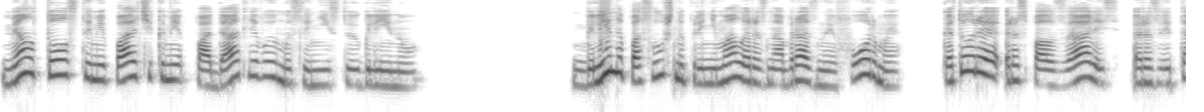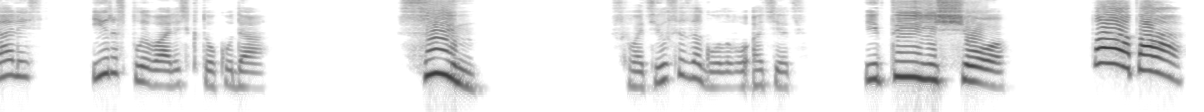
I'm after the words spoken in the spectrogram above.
мял толстыми пальчиками податливую маслянистую глину. Глина послушно принимала разнообразные формы, которые расползались, разлетались и расплывались кто куда. «Сын!» — схватился за голову отец. «И ты еще!» «Папа!»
